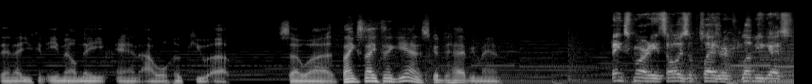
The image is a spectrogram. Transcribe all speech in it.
then uh, you can email me, and I will hook you up. So thanks, Nathan. Again, it's good to have you, man. Thanks, Marty. It's always a pleasure. Love you guys.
